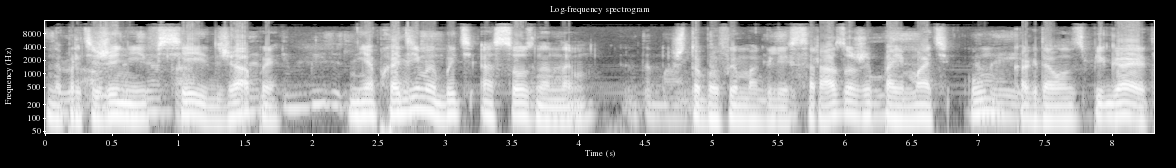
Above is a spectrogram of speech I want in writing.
На протяжении всей джапы необходимо быть осознанным, чтобы вы могли сразу же поймать ум, когда он сбегает,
